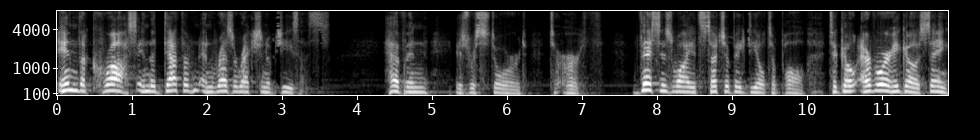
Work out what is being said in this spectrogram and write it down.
In the cross, in the death and resurrection of Jesus, heaven is restored to earth. This is why it's such a big deal to Paul to go everywhere he goes, saying,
